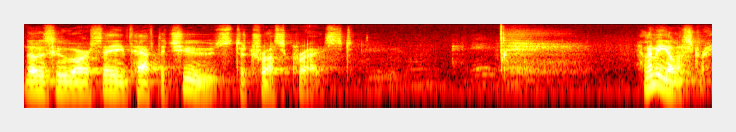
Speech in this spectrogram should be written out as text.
those who are saved, have to choose to trust Christ. Let me illustrate.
